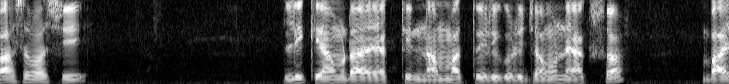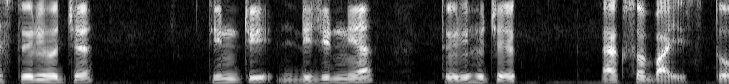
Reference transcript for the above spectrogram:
পাশাপাশি লিখে আমরা একটি নাম্বার তৈরি করি। যেমন একশো বাইশ তৈরি হচ্ছে, তিনটি ডিজিট নিয়ে তৈরি হচ্ছে একশো বাইশ। তো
